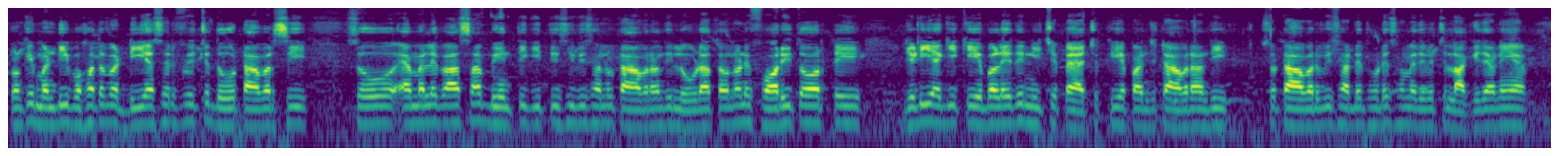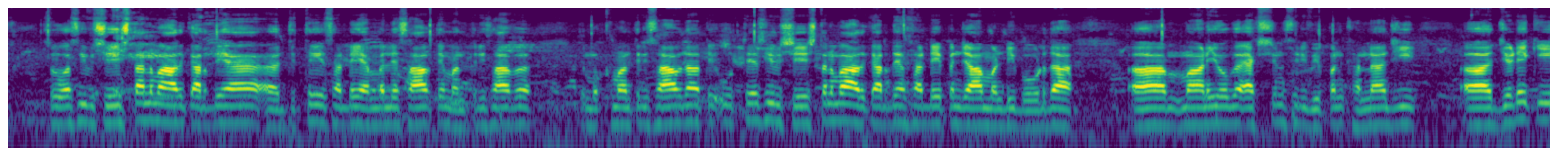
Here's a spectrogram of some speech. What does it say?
ਕਿਉਂਕਿ ਮੰਡੀ ਬਹੁਤ ਵੱਡੀ ਆ ਸਿਰਫ ਵਿੱਚ ਦੋ ਟਾਵਰ ਸੀ। ਸੋ ਐਮਐਲਏ ਬਾਸ ਸਾਹਿਬ ਬੇਨਤੀ ਕੀਤੀ ਸੀ ਵੀ ਸਾਨੂੰ ਟਾਵਰਾਂ ਦੀ ਲੋੜ ਆ ਤਾਂ ਉਹਨਾਂ ਨੇ ਫੌਰੀ ਤੌਰ ਤੇ ਜਿਹੜੀ ਹੈਗੀ ਕੇਬਲ ਇਹਦੇ ਨੀਚੇ ਪੈ ਚੁੱਕੀ ਹੈ ਪੰਜ ਟਾਵਰਾਂ ਦੀ। ਸੋ ਟਾਵਰ ਵੀ ਸਾਡੇ ਥੋੜੇ ਸਮੇਂ ਦੇ ਵਿੱਚ ਲੱਗ ਜਾਣੇ ਆ। ਸੋ ਅਸੀਂ ਵਿਸ਼ੇਸ਼ ਧੰਨਵਾਦ ਕਰਦੇ ਆ ਜਿੱਥੇ ਸਾਡੇ ਐਮਐਲਏ ਸਾਹਿਬ ਤੇ ਮੰਤਰੀ ਸਾਹਿਬ ਤੇ ਮੁੱਖ ਮੰਤਰੀ ਸਾਹਿਬ ਦਾ ਤੇ ਉੱਥੇ ਅਸੀਂ ਵਿਸ਼ੇਸ਼ ਧੰਨਵਾਦ ਕਰਦੇ ਆ ਸਾਡੇ ਪੰਜਾਬ ਮੰਡੀ ਬੋਰਡ ਦਾ ਅ, ਮਾਣਯੋਗ ਐਕਸ਼ਨ ਸ੍ਰੀ ਵਿਪਨ ਖੰਨਾ ਜੀ ਜਿਹੜੇ ਕਿ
